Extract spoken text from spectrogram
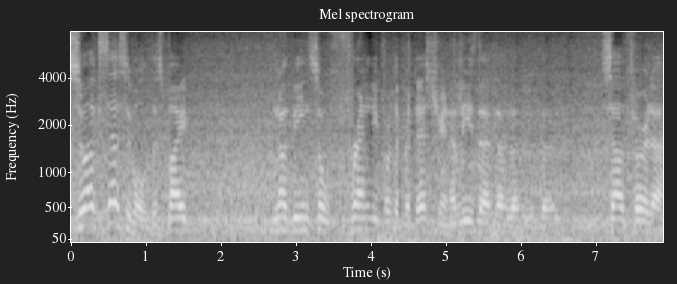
so accessible despite not being so friendly for the pedestrian at least the the, the, the south florida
